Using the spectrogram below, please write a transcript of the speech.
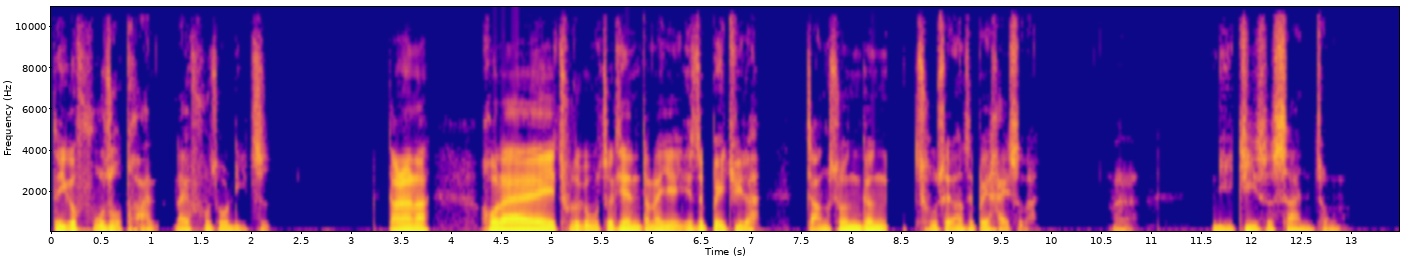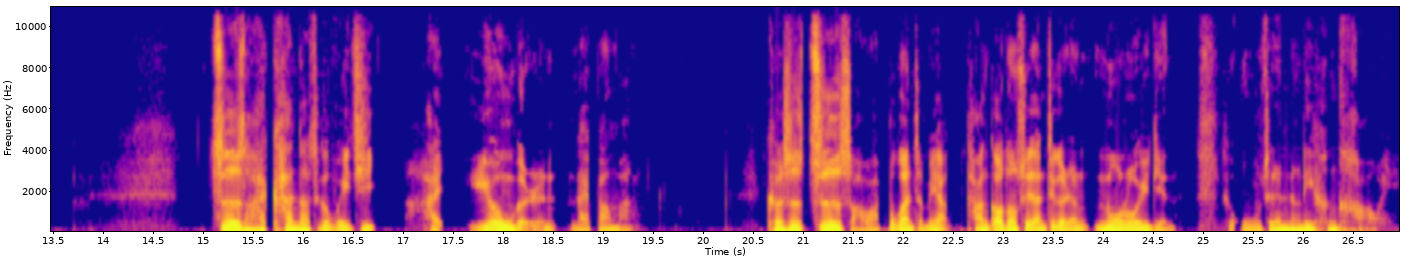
的一个辅佐团来辅佐李治。当然了。后来出了个武则天，当然也也是悲剧了。长孙跟褚遂良是被害死了，啊，李绩是善终，至少还看到这个危机，还用个人来帮忙。可是至少啊，不管怎么样，唐高宗虽然这个人懦弱一点，这武则天能力很好哎。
